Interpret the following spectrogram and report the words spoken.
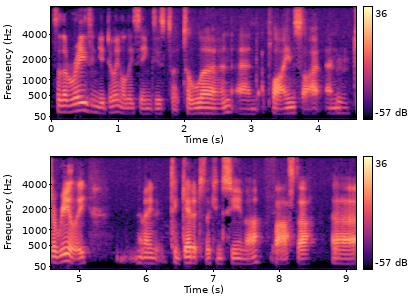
so the reason you're doing all these things is to, to learn and apply insight and Mm. to really, I mean, to get it to the consumer faster, uh,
